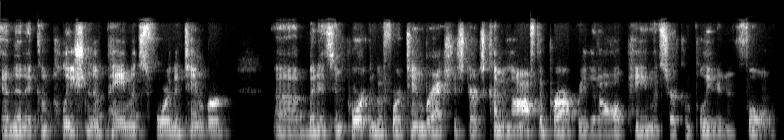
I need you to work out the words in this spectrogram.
and then a completion of payments for the timber. Uh, but it's important before timber actually starts coming off the property that all payments are completed in full.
